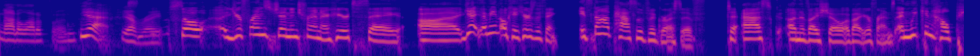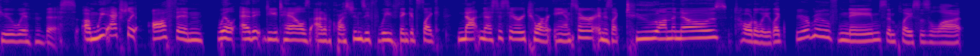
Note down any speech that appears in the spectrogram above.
Not a lot of fun. yeah. Yeah, right. So uh, your friends Jen and Trin are here to say, uh yeah, I mean, okay, here's the thing. It's not passive aggressive to ask an advice show about your friends, and we can help you with this. Um, we actually often will edit details out of questions if we think it's like not necessary to our answer and is like too on the nose. Totally. Like we remove names and places a lot,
